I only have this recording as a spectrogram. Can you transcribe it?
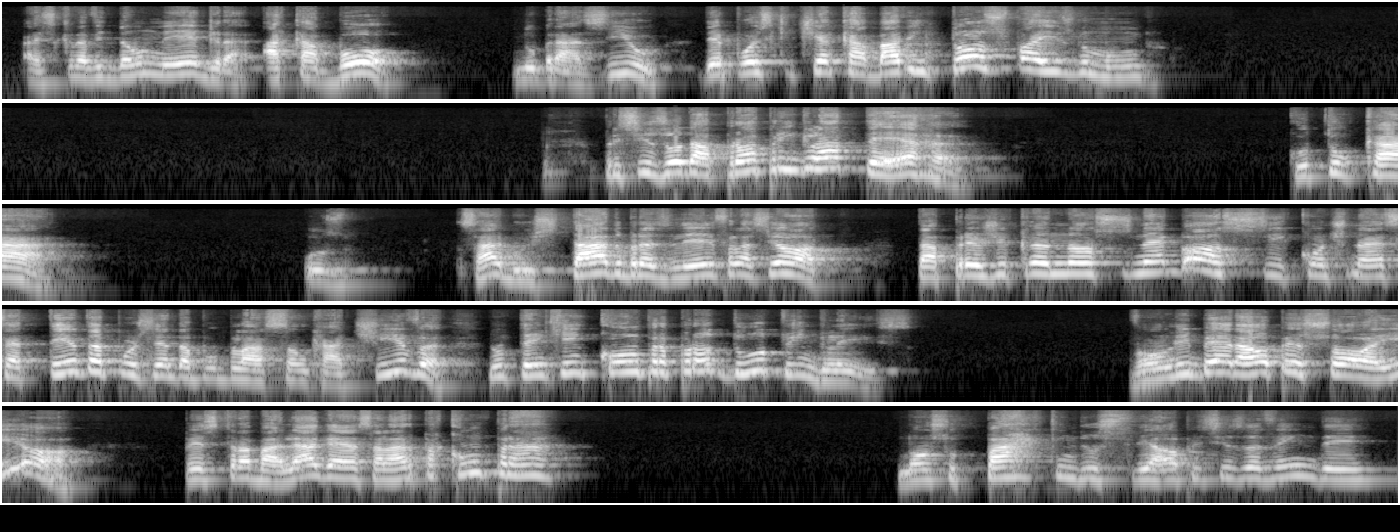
A escravidão negra acabou no Brasil depois que tinha acabado em todos os países do mundo. Precisou da própria Inglaterra cutucar os, sabe, o Estado brasileiro e falar assim, ó, tá prejudicando nossos negócios. Se continuar 70% da população cativa, não tem quem compra produto inglês. Vão liberar o pessoal aí, ó, para eles trabalhar, ganhar salário para comprar. Nosso parque industrial precisa vender.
